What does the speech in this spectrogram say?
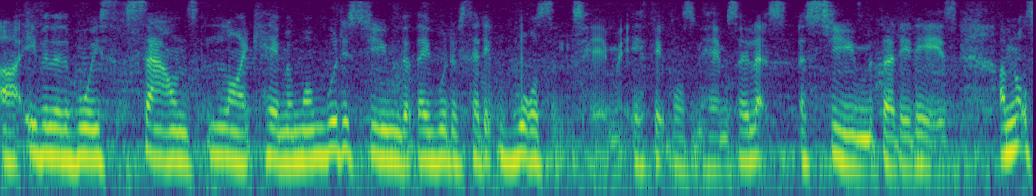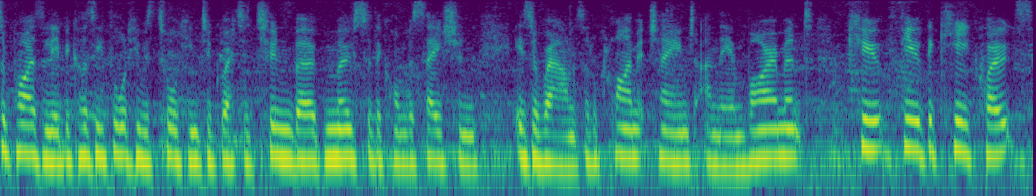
uh, even though the voice sounds like him, and one would assume that they would have said it wasn't him if it wasn't him. So let's assume that it is. Um, not surprisingly, because he thought he was talking to Greta Thunberg, most of the conversation is around sort of climate change and the environment. Few, few of the key quotes.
